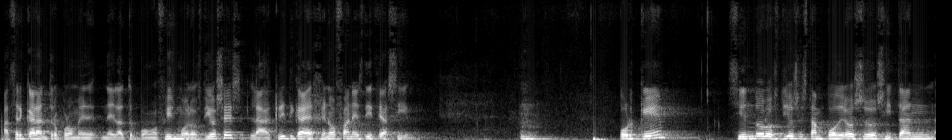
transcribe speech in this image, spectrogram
acerca del, antropomorfismo de los dioses, la crítica de Genófanes dice así, ¿por qué, siendo los dioses tan poderosos y tan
